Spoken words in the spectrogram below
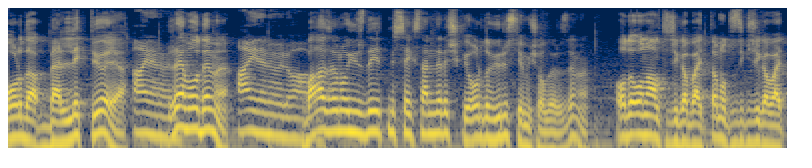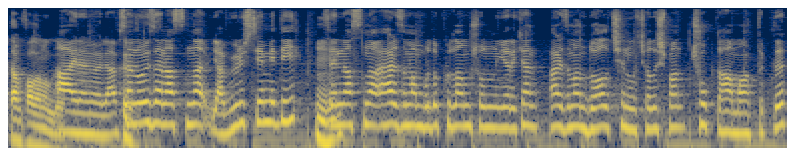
orada bellek diyor ya. Aynen öyle. RAM o değil mi? Aynen öyle abi. Bazen o %70-80'lere çıkıyor. Orada virüs yemiş oluyoruz değil mi? O da 16 GB'dan 32 GB'dan falan oluyor. Aynen öyle abi. Sen o yüzden aslında ya virüs yeme değil. Senin aslında her zaman burada kullanmış olman gereken her zaman dual channel çalışman çok daha mantıklı.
